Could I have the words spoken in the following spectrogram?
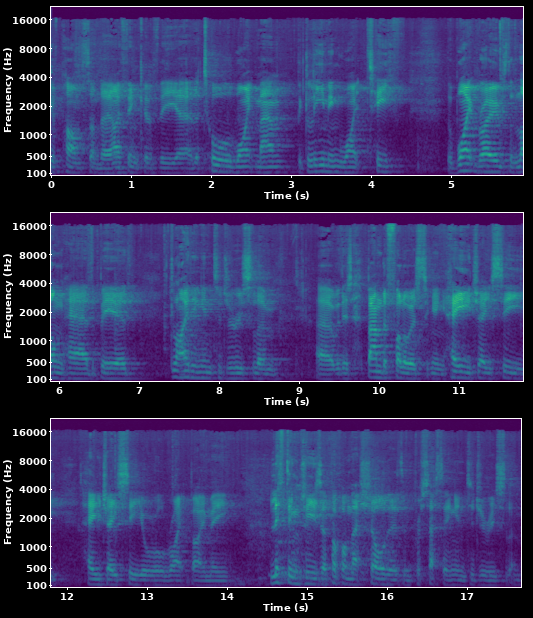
of Palm Sunday, I think of the, uh, the tall white man, the gleaming white teeth, the white robes, the long hair, the beard, gliding into Jerusalem uh, with his band of followers singing, Hey JC, hey JC, you're all right by me, lifting Jesus up on their shoulders and processing into Jerusalem.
